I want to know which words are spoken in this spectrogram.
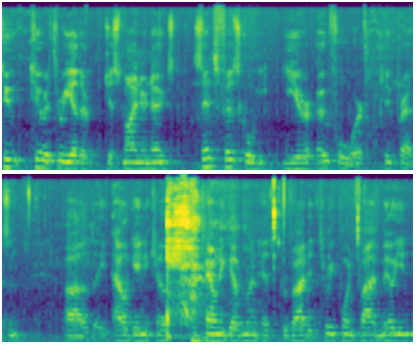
Two, two or three other just minor notes. Since fiscal year '04 to present, uh, the Allegany County government has provided 3.5 million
